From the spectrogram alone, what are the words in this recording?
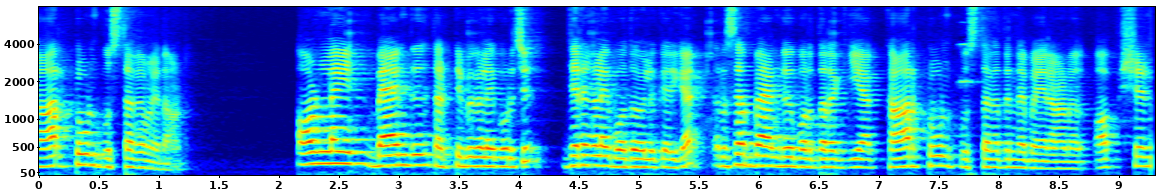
കാർട്ടൂൺ പുസ്തകം ഏതാണ്? ഓൺലൈൻ ബാങ്ക് തട്ടിപ്പുകളെ കുറിച്ച് ജനങ്ങളെ ബോധവൽക്കരിക്കാൻ റിസർവ് ബാങ്ക് പുറത്തിറക്കിയ കാർട്ടൂൺ പുസ്തകത്തിന്റെ പേരാണ് option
